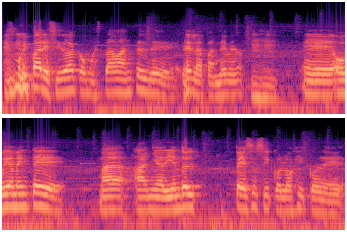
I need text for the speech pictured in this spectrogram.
es, muy parecido a como estaba antes de, de la pandemia. ¿no? Uh -huh. eh, obviamente, ma, añadiendo el peso psicológico de,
